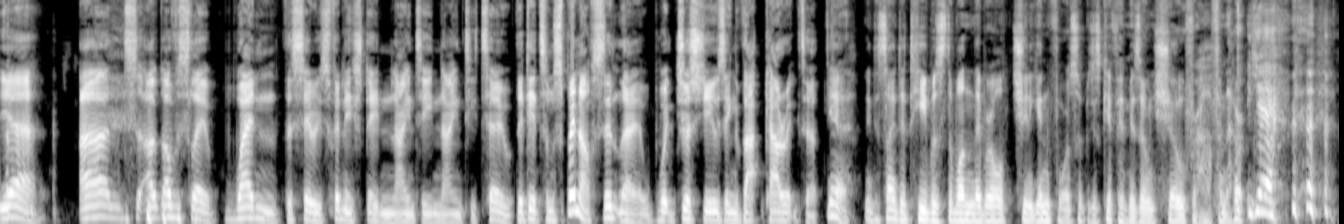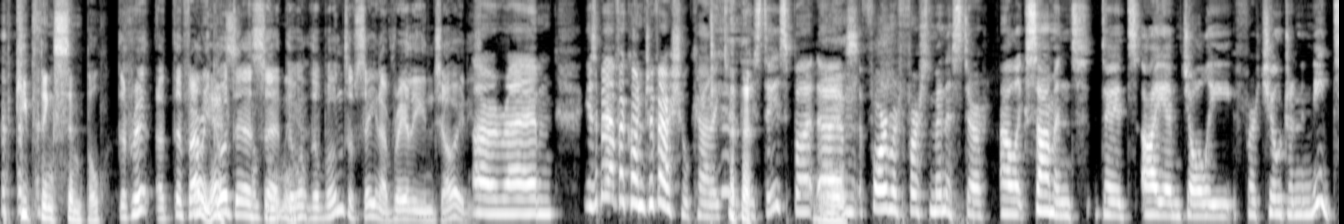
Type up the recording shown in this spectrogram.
Yeah. And uh, obviously, when the series finished in 1992, they did some spin offs, didn't they? With just using that character. Yeah, they decided he was the one they were all tuning in for, so we just give him his own show for half an hour. Yeah, Keep things simple. They're, re- uh, they're very Oh, yes, good. Uh, so the, yeah. the ones I've seen, I've really enjoyed. Our, um, he's a bit of a controversial character these days, but um, Yes. former First Minister Alex Salmond did "I.M. Jolly" for Children in Need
